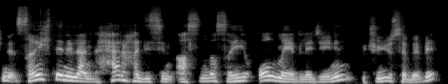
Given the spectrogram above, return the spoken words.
Şimdi sahih denilen her hadisin aslında sahih olmayabileceğinin üçüncü sebebi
